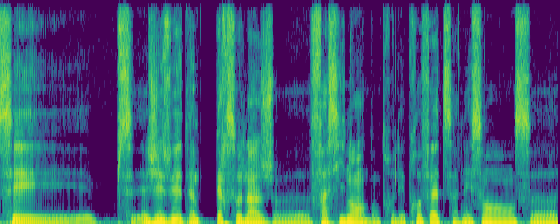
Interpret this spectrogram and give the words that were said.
c'est Jésus est un personnage euh, fascinant d'entre les prophètes, sa naissance, euh,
